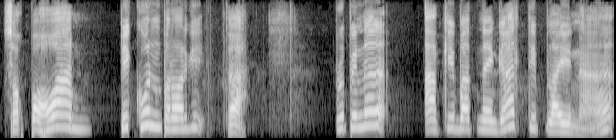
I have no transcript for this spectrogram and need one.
sok pohoan pikun perwargi. Tah rupina akibat negatif lainnya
